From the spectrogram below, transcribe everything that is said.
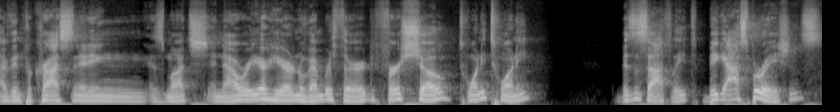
I've been procrastinating as much, and now we're here, November third, first show, 2020. Business athlete, big aspirations.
